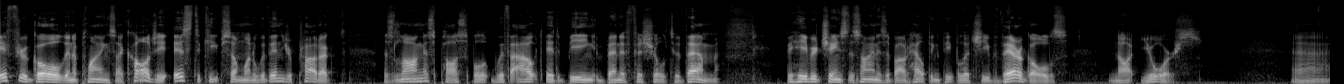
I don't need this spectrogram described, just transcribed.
if your goal in applying psychology is to keep someone within your product as long as possible without it being beneficial to them. Behavior change design is about helping people achieve their goals, not yours. Uh,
